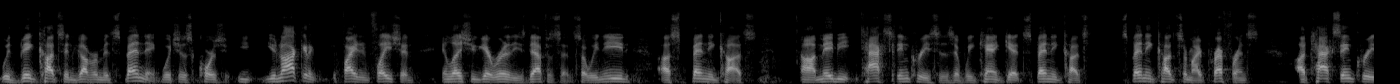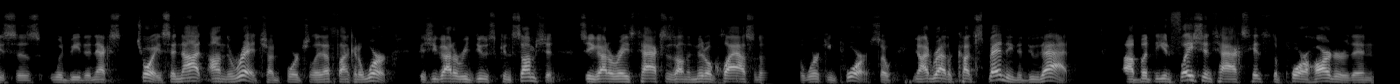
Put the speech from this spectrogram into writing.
with big cuts in government spending, which is, of course, you're not going to fight inflation unless you get rid of these deficits. So we need uh, spending cuts, uh, maybe tax increases if we can't get spending cuts. Spending cuts are my preference uh, tax increases would be the next choice and not on the rich unfortunately that's not going to work because you got to reduce consumption so you got to raise taxes on the middle class and the working poor so you know i'd rather cut spending to do that uh, but the inflation tax hits the poor harder than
